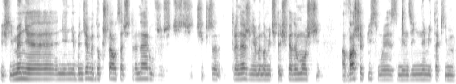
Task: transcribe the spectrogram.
jeśli my nie, nie, nie będziemy dokształcać trenerów, że ci, ci trenerzy nie będą mieć tej świadomości, a wasze pismo jest między innymi takim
